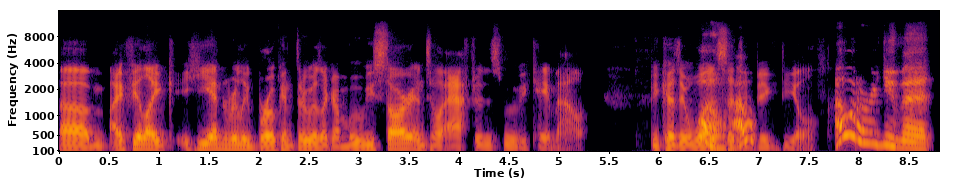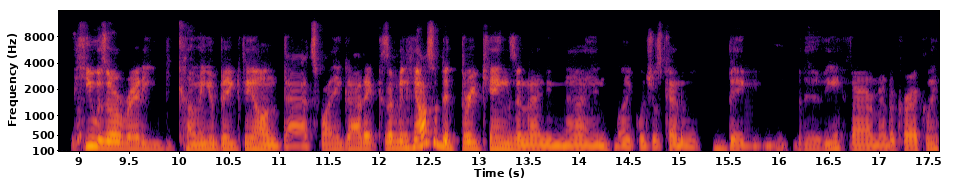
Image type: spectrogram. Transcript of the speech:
um, i feel like he hadn't really broken through as like a movie star until after this movie came out because it was such a big deal i would argue that he was already becoming a big deal and that's why he got it because i mean he also did three kings in 99 like which was kind of a big movie if i remember correctly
